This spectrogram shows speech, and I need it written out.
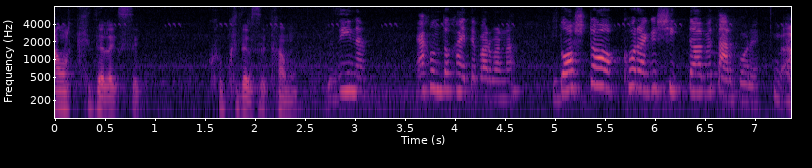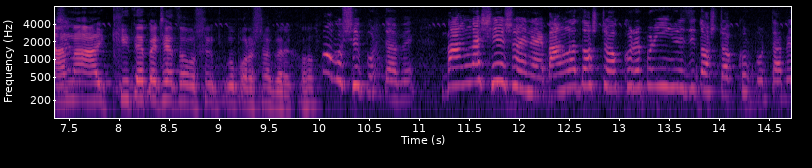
আমার খিদে লাগছে খুব খিদে লাগছে খামো। জি না এখন তো খাইতে পারবা না। দশটা অক্ষর আগে শিখতে হবে তারপরে। না খিদে পেটে তো অবশ্যই পড়াশোনা করে অবশ্যই পড়তে হবে। বাংলা শেষ হয় নাই। বাংলা দশটা অক্ষরের পরে ইংরেজি দশটা অক্ষর পড়তে হবে।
